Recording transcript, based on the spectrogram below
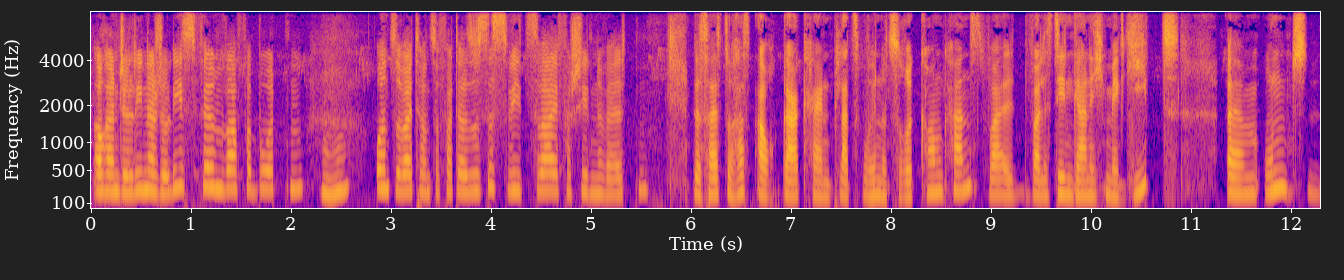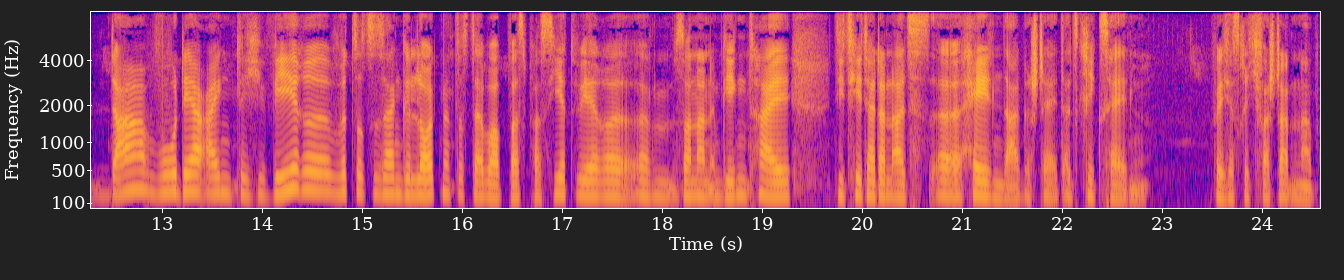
Auch Angelina Jolies Film war verboten. Mhm. Und so weiter und so fort. Also es ist wie zwei verschiedene Welten. Das heißt, du hast auch gar keinen Platz, wohin du zurückkommen kannst, weil, weil es den gar nicht mehr gibt. Ähm, und da, wo der eigentlich wäre, wird sozusagen geleugnet, dass da überhaupt was passiert wäre, ähm, sondern im Gegenteil die Täter dann als äh, Helden dargestellt, als Kriegshelden, wenn ich das richtig verstanden habe.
